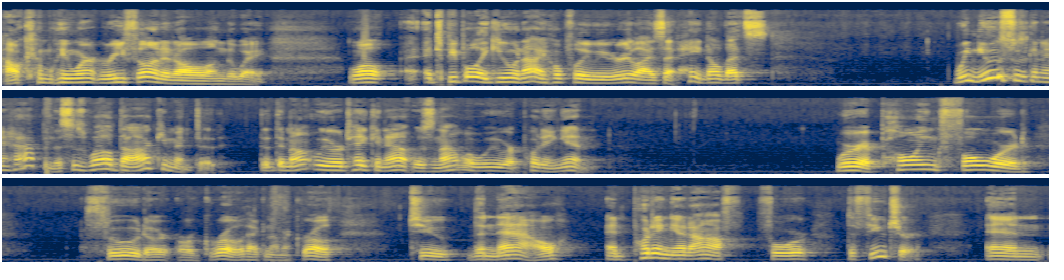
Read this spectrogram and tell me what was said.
how come we weren't refilling it all along the way? Well, to people like you and I, hopefully we realize that, hey, no, that's we knew this was going to happen. This is well documented that the amount we were taking out was not what we were putting in. We were pulling forward food or, or growth, economic growth, to the now and putting it off for the future. And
